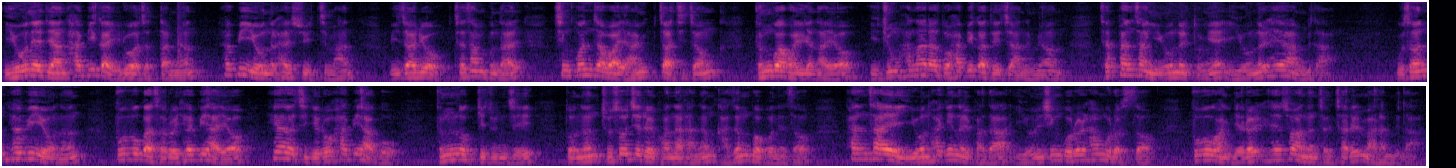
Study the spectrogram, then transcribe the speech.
이혼에 대한 합의가 이루어졌다면 협의 이혼을 할 수 있지만 위자료, 재산분할, 친권자와 양육자 지정 등과 관련하여 이 중 하나라도 합의가 되지 않으면 재판상 이혼을 통해 이혼을 해야 합니다. 우선 협의 이혼은 부부가 서로 협의하여 헤어지기로 합의하고 등록 기준지 또는 주소지를 관할하는 가정법원에서 판사의 이혼 확인을 받아 이혼 신고를 함으로써 부부 관계를 해소하는 절차를 말합니다.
